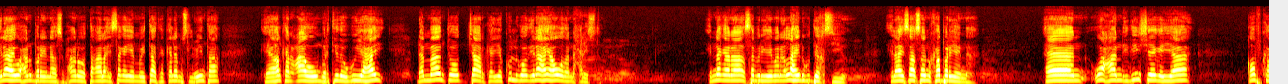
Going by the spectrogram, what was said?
Ilaahay waxaan u baryaynaa subxaana wa tacaala isaga iyo maytaadka kale muslimiinta ee halkan caawa martida ugu yahay. Dhammaantood jaarka iyo kulligood ilaahay ha wada naxariisto. Innagana sabir iyo iimaan allah inagu deeqsiiyo. Ilaahay saasaynu ka baryaynaa. Waxaan idiin sheegayaa qofka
